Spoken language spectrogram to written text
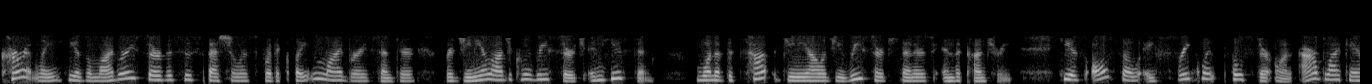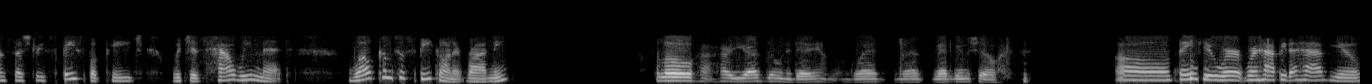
Currently, he is a library services specialist for the Clayton Library Center for Genealogical Research in Houston one of the top genealogy research centers in the country. He is also a frequent poster on Our Black Ancestry's Facebook page, which is how we met. Welcome to Speak on It, Rodney. Hello, how are you guys doing today? I'm glad glad, glad to be on the show. Oh, thank you. We're we're happy to have you.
